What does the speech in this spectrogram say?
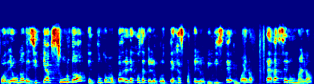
podría uno decir qué absurdo que tú como padre, lejos de que lo protejas porque lo viviste, bueno, cada ser humano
